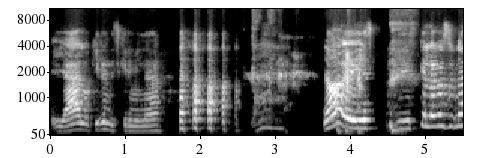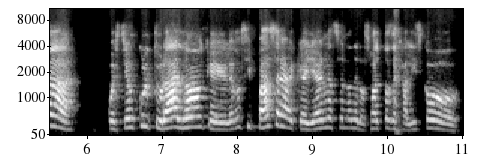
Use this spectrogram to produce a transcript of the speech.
y ya lo quieren discriminar. no, y es, es, que luego es una cuestión cultural, ¿no? Que luego sí pasa que allá en la zona de los altos de Jalisco,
